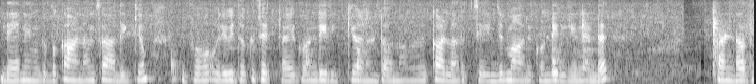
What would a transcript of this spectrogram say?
ഇതേ നിങ്ങൾക്കിപ്പോൾ കാണാൻ സാധിക്കും. ഇപ്പോൾ ഒരുവിധമൊക്കെ സെറ്റായിക്കൊണ്ടിരിക്കുകയാണ് കേട്ടോ. നമ്മൾ കളർ ചേഞ്ച് മാറിക്കൊണ്ടിരിക്കുന്നുണ്ട്. കണ്ടോ അത്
